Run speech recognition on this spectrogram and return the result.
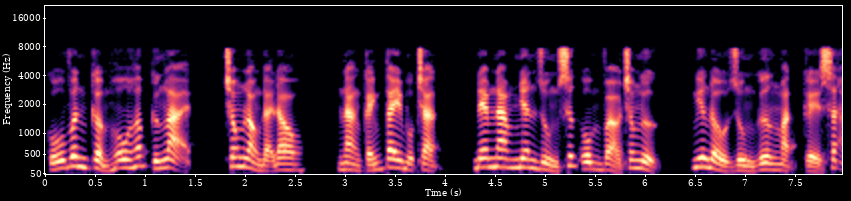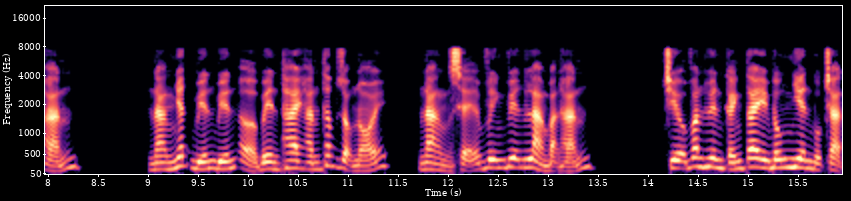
Cố vân cẩm hô hấp cứng lại, trong lòng đại đau, nàng cánh tay buộc chặt, đem nam nhân dùng sức ôm vào trong ngực, nghiêng đầu dùng gương mặt kề sát hắn. Nàng nhất biến biến ở bên thai hắn thấp giọng nói, nàng sẽ vinh viễn làm bạn hắn. Triệu Văn Huyên cánh tay bỗng nhiên buộc chặt,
